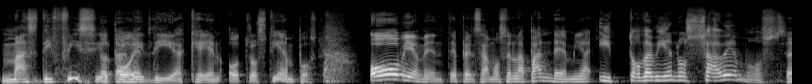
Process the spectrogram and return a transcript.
más difícil Totalmente. hoy día que en otros tiempos. Obviamente pensamos en la pandemia y todavía no sabemos Sí.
